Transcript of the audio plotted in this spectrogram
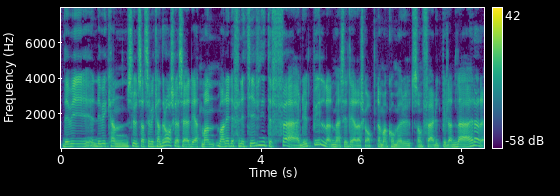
Det vi, det vi kan, slutsatsen vi kan dra skulle jag säga, är att man, man är definitivt inte färdigutbildad med sitt ledarskap när man kommer ut som färdigutbildad lärare.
